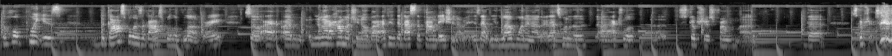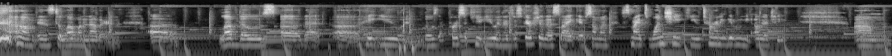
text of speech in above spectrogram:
the whole point is the gospel is a gospel of love, right? So I, um, no matter how much you know about it, I think that that's the foundation of it is that we love one another. That's one of the uh, actual uh, scriptures from uh, the scriptures um, is to love one another and uh, love those uh, that uh, hate you and those that persecute you. And there's a scripture that's like, if someone smites one cheek, you turn and give them the other cheek. Um,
